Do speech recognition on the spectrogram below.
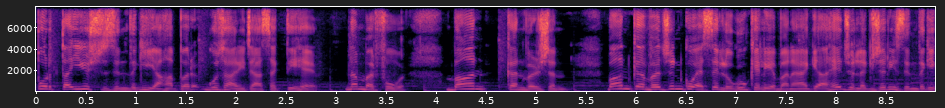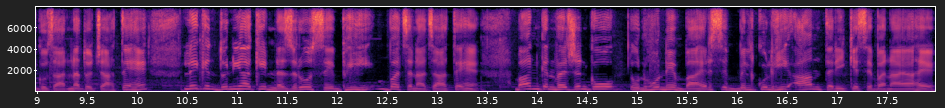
पुरतयुश ज़िंदगी यहाँ पर गुजारी जा सकती है। Number four barn conversion barn conversion को ऐसे लोगों के लिए बनाया गया है जो लग्जरी ज़िंदगी गुजारना तो चाहते हैं, लेकिन दुनिया की नज़रों से भी बचना चाहते हैं। बान कन्वर्जन को उन्होंने बाहर से बिल्कुल ही आम तरीके से बनाया है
